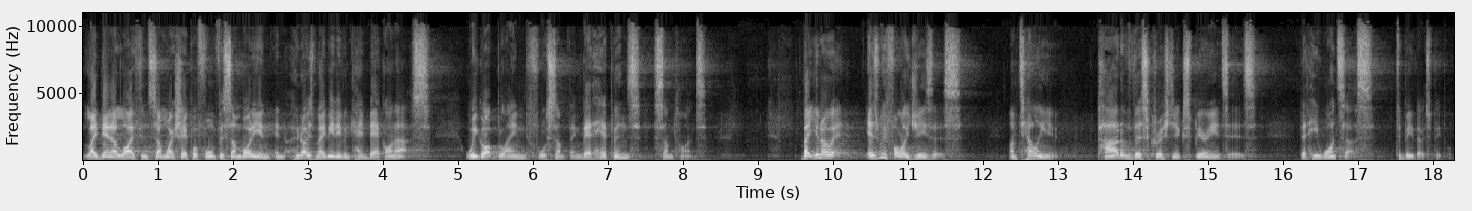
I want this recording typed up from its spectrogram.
laid down our life in some way, shape, or form for somebody, and, and who knows, maybe it even came back on us. We got blamed for something. That happens sometimes. But you know, as we follow Jesus, I'm telling you, part of this Christian experience is that He wants us to be those people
